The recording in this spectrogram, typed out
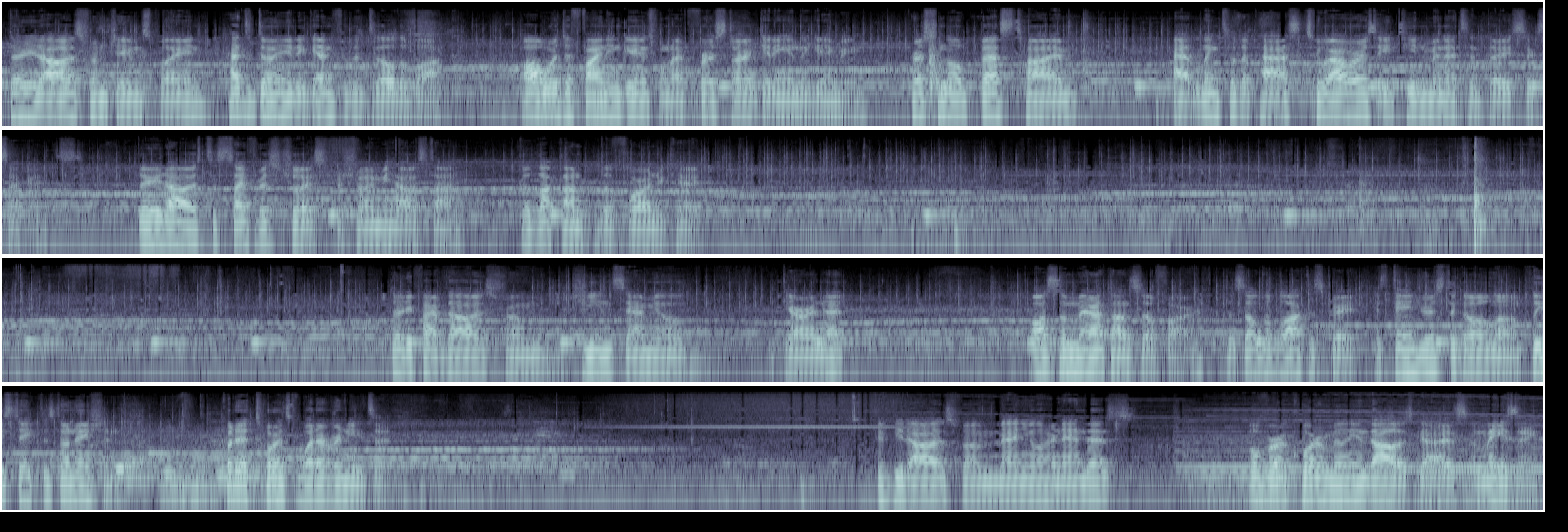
$30 from James Blaine. Had to donate again for the Zelda block. All were defining games when I first started getting into gaming. Personal best time at Link to the Past, 2 hours, 18 minutes, and 36 seconds. $30 to Cypher's Choice for showing me how it's done. Good luck on the 400k. $35 from Jean Samuel Garanet. Awesome marathon so far. The Zelda block is great. It's dangerous to go alone. Please take this donation. Put it towards whatever needs it. $50 from Manuel Hernandez. Over a quarter million dollars, guys. Amazing.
